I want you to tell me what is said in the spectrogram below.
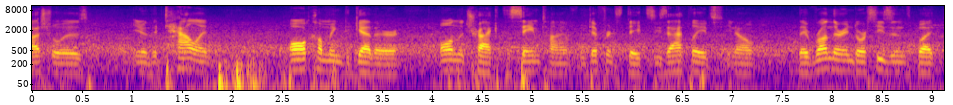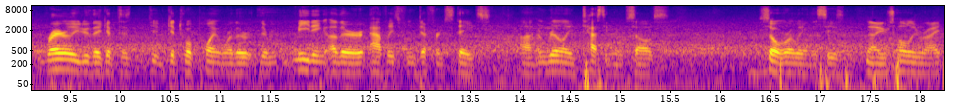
special is, you know, the talent all coming together on the track at the same time from different states. These athletes, you know, they run their indoor seasons, but rarely do they get to get to a point where they're, they're meeting other athletes from different states uh, and really testing themselves so early in the season. No, you're totally right.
